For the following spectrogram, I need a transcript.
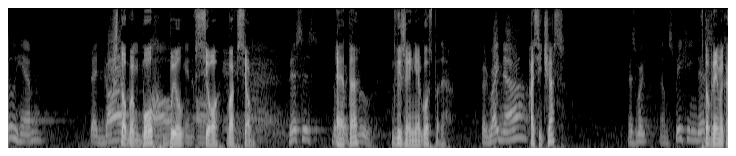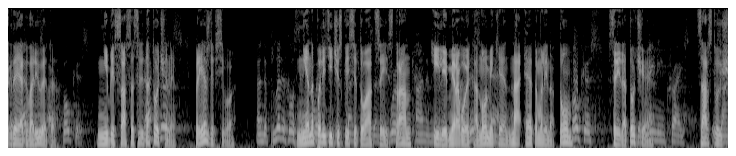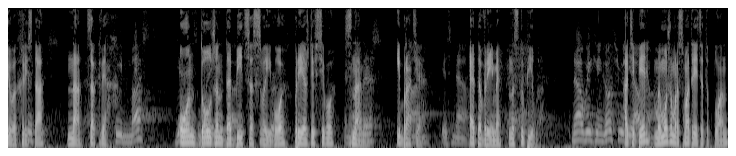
чтобы Бог был все во всем. Это движение Господа. А сейчас, в то время, когда я говорю это, небеса сосредоточены, прежде всего, не на политической ситуации стран или мировой экономике, на этом или на том, средоточие царствующего Христа на церквях. Он должен добиться своего прежде всего с нами. И, братья, это время наступило. А теперь мы можем рассмотреть этот план,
